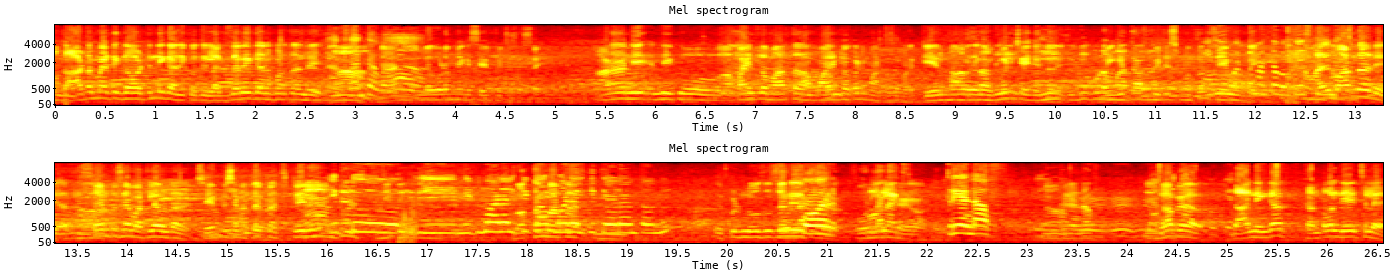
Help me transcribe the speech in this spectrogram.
ఒక ఆటోమేటిక్ కాబట్టి నీకు అది కొద్ది లగ్జరీ కనపడుతుంది. కూడా మీకు సేమ్ ఫీచర్స్ వస్తాయి. ఆడ నీ- నీకు ఆ పాయింట్లో ఆ మారుతుంది పాయింట్లో ఒకటి మారుతుంది మనకి గేర్ ఇది- కూడా మిగతా ఫీచర్స్ మొత్తం సేమ్ ఉంటాయి. అది మారుతుంది. అది సేమ్ టు సేమ్ అట్లే ఉంటుంది. సేమ్ టు సేమ్ అంటే టచ్ స్క్రీన్ ఇప్పుడు ఈ మిడ్ మోడల్కి మొత్తం టాప్ మోడల్కి తేడా ఎంత ఉంది? ఇప్పుడు నువ్వు చూసని Four. Four lakhs three and half ఇంకా దాన్ని ఇంకా కంట్రోల్ చేయొచ్చులే.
